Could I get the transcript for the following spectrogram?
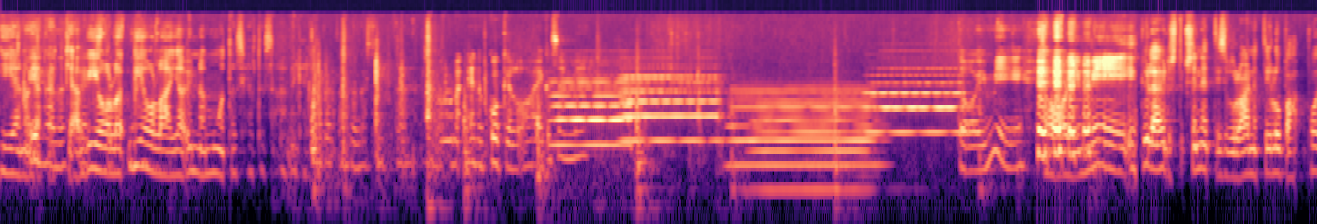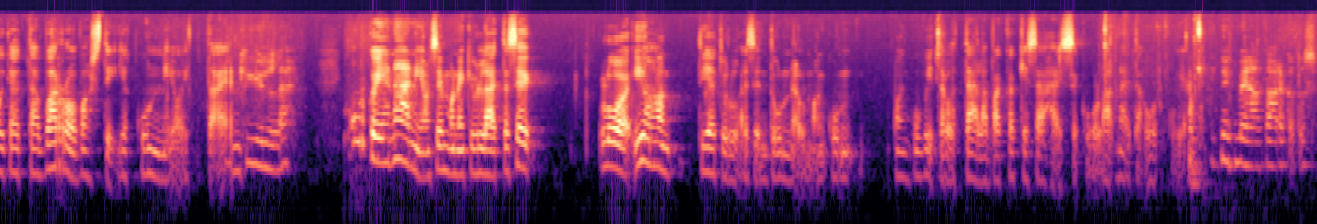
hienoja Ihana kaikkia viola, violaa ja ynnä muuta sieltä saa vedellä. Katsotaan, onko Mä en ole kokeillut aikaisemmin. Toimii. Toimii. Kyläyhdistyksen nettisivulla annettiin lupa, voi käyttää varovasti ja kunnioittaen. Kyllä. Urkojen ääni on semmoinen kyllä, että se luo ihan tietynlaisen tunnelman, kun voin kuvitella täällä vaikka kesähäissä kuullaan näitä urkuja. Nyt meillä on tarkoitus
